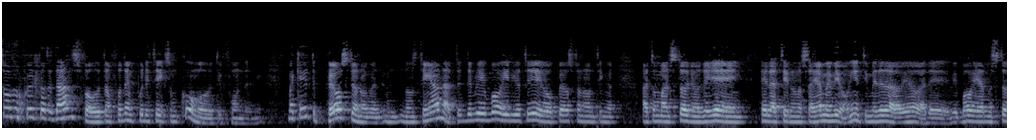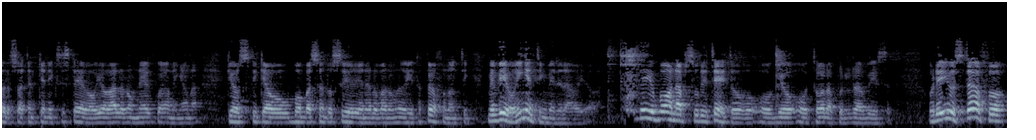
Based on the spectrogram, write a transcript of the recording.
Då du självklart ett ansvar utanför den politik som kommer utifrån den Man kan ju inte påstå någon, någonting annat. Det blir bara idioti att påstå någonting, att om man stödjer en regering hela tiden och säger, ja men vi har ingenting med det där att göra. Det, vi bara ger den stöd så att den kan existera och göra alla de nedskärningarna. Gå och sticka och bomba sönder Syrien eller vad de nu hittar på för någonting. Men vi har ingenting med det där att göra. Det är ju bara en absurditet att, att gå och tala på det där viset. Och det är just därför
